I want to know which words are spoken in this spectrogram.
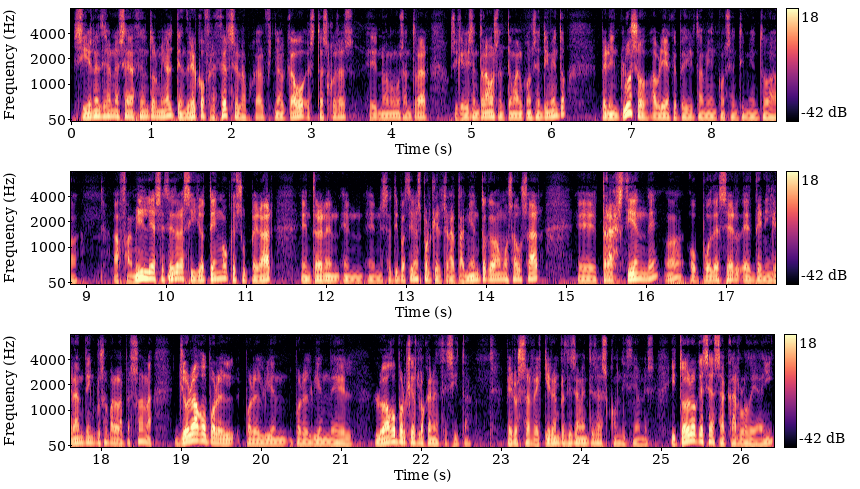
Si es necesaria una sedación terminal, tendré que ofrecérsela, porque al fin y al cabo estas cosas eh, no vamos a entrar, si queréis entramos en el tema del consentimiento, pero incluso habría que pedir también consentimiento a, familias, etcétera, si yo tengo que superar, entrar en, en, en estas situaciones, porque el tratamiento que vamos a usar eh, trasciende o puede ser eh, denigrante incluso para la persona. Yo lo hago por el, por el bien, por el bien de él. Lo hago porque es lo que necesita, pero se requieren precisamente esas condiciones. Y todo lo que sea sacarlo de ahí,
